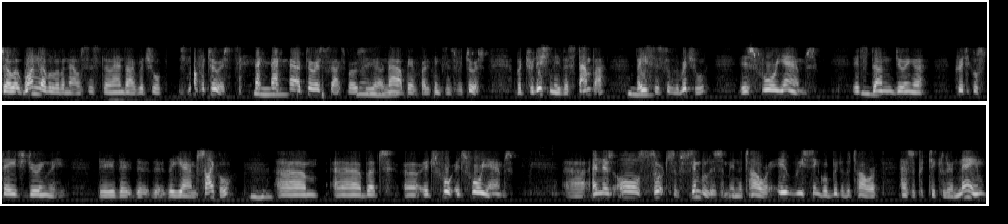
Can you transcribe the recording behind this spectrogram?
so, at one level of analysis, the land dive ritual is not for tourists. tourists, I suppose, you know, now everybody thinks it's for tourists. But traditionally, the stampa, basis of the ritual, is four yams. It's done during a critical stage during the the the, the, the, the yam cycle, um, uh, but uh, it's four it's for yams. Uh, and there's all sorts of symbolism in the tower. Every single bit of the tower has a particular name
